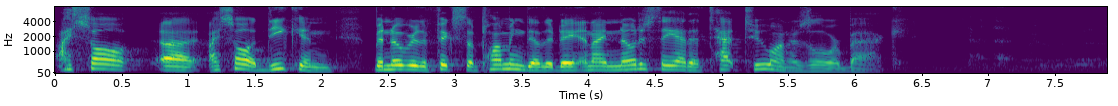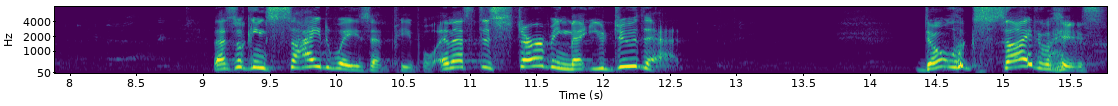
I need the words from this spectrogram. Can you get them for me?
I saw, uh, I saw a deacon bend over to fix the plumbing the other day, and I noticed they had a tattoo on his lower back. That's looking sideways at people, and that's disturbing that you do that. Don't look sideways.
